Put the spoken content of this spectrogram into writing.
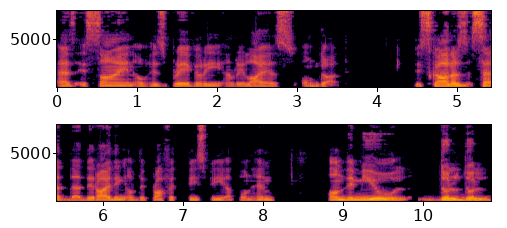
as a sign of his bravery and reliance on God. The scholars said that the riding of the Prophet, peace be upon him, on the mule Duldul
